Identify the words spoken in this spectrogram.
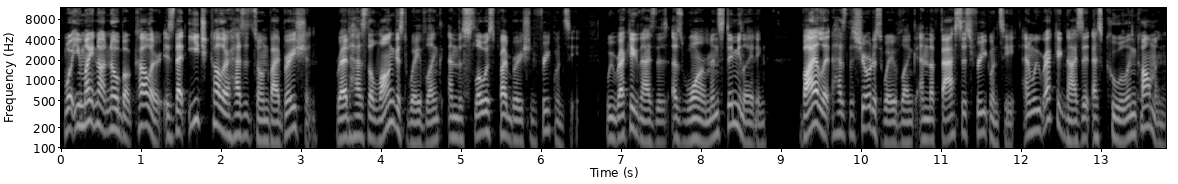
What you might not know about color is that each color has its own vibration. Red has the longest wavelength and the slowest vibration frequency. We recognize this as warm and stimulating. Violet has the shortest wavelength and the fastest frequency, and we recognize it as cool and calming.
